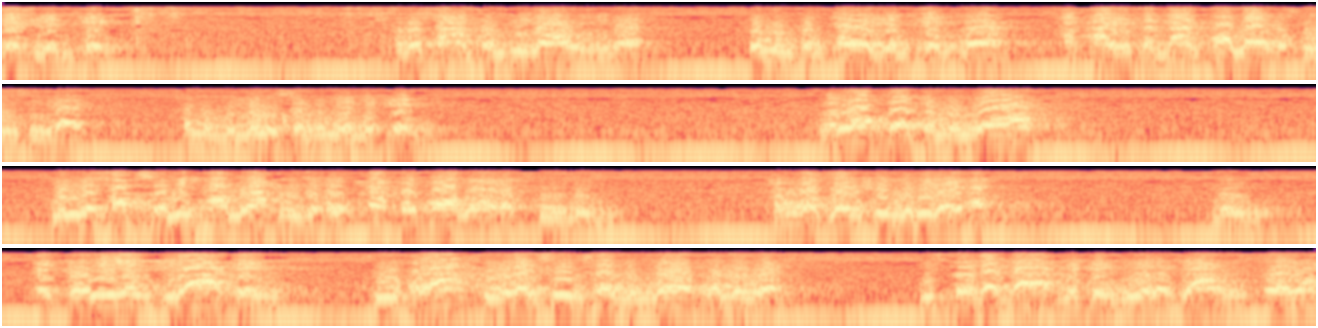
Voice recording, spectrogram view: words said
เด็กเรียนเก่ง สมมติสามคนพี่น้องอย่างนี้นะแล้วมึงคนโตเรียนเก่งมากอาภัยที่สันดานพ่อแม่กับครูคืออะไรถ้ามึงเป็นลูกคนที่เรียนไม่เก่งนรกแต่จะมึงแล้วมึงจะสับสนในความรักมึงจะอกหักเพราะพ่อแม่และครูมึงทั้งหมดแม่งขึ้นมาที่ไหนครับ มึงไอตัวนี้เล่นกีฬาเก่งครูพละครูอะไรชื่นชมมึงมากแล้วมึงอะมิสเตอร์ดาดาไม่เก่งนี่อะไรอย่างหนึ่งเท่าไหร่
